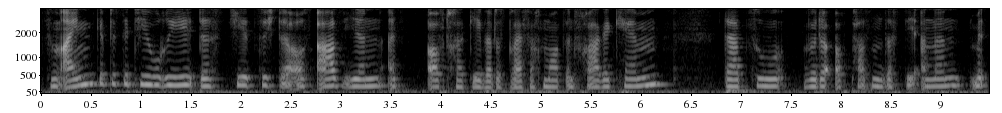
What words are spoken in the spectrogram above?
Zum einen gibt es die Theorie, dass Tierzüchter aus Asien als Auftraggeber des Dreifachmords in Frage kämen. Dazu würde auch passen, dass die anderen, mit,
